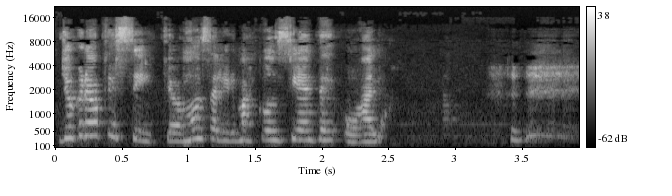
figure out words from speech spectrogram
Yo creo que sí, que vamos a salir más conscientes, ojalá.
